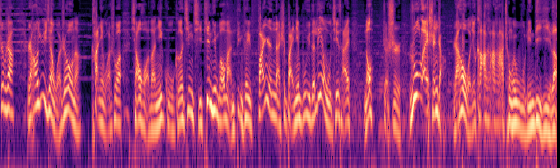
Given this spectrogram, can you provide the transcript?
是不是、啊？然后遇见我之后呢？看见我说：“小伙子，你骨骼惊奇，天庭饱满，并非凡人，乃是百年不遇的练武奇才。喏、这是如来神掌。”然后我就咔咔咔成为武林第一了。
